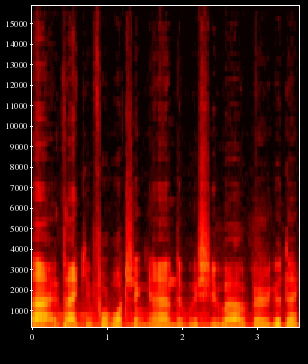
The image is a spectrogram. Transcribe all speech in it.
I thank you for watching and wish you a very good day.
